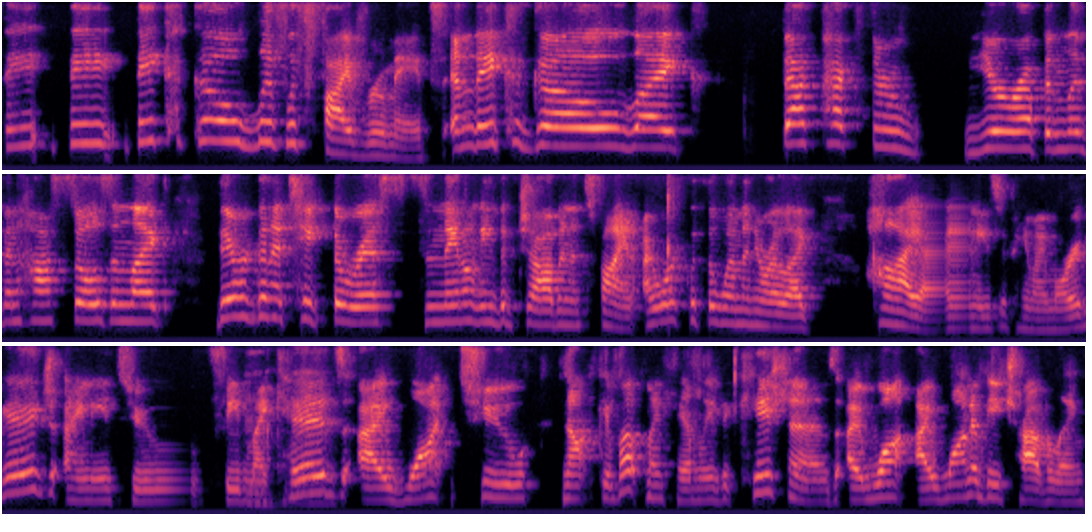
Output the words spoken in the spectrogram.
they they they could go live with five roommates and they could go like backpack through Europe and live in hostels and like they're going to take the risks and they don't need the job and it's fine. I work with the women who are like, "Hi, I need to pay my mortgage. I need to feed my mm-hmm. kids. I want to not give up my family vacations. I want I want to be traveling."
